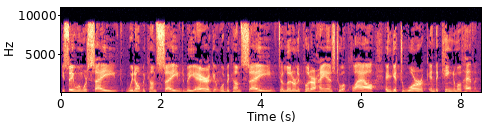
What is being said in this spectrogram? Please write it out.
You see, when we're saved, we don't become saved to be arrogant. We become saved to literally put our hands to a plow and get to work in the kingdom of heaven.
